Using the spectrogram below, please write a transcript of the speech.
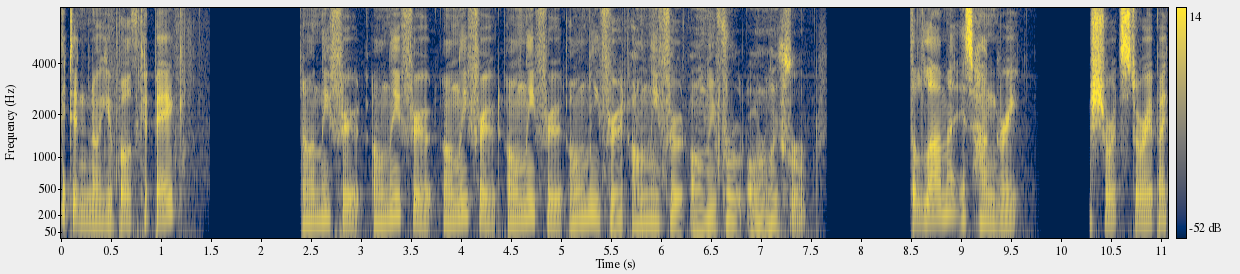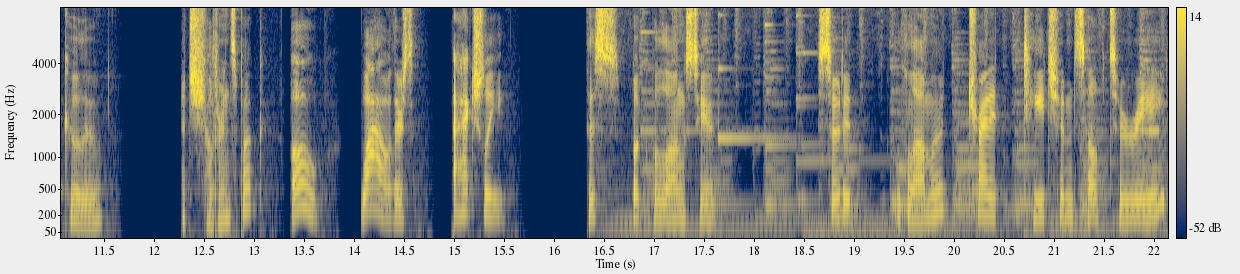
I didn't know you both could bake. only fruit, only fruit, only fruit, only fruit, only fruit, only fruit, Only fruit, only fruit. The llama is hungry. A short story by Kulu. A children's book? Oh, wow, there's actually. This book belongs to. So did Lamu try to teach himself to read?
